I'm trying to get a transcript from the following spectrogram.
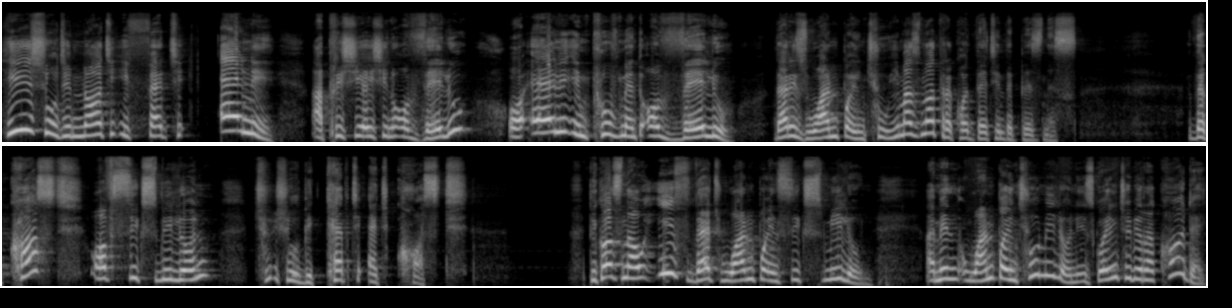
he should not effect any appreciation of value or any improvement of value that is 1.2, you must not record that in the business. The cost of 6 million should be kept at cost. Because now if that 1.6 million, I mean 1.2 million is going to be recorded,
